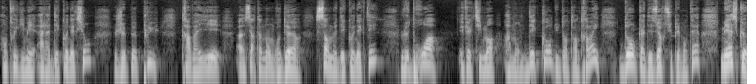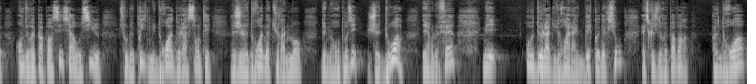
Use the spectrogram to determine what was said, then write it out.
entre guillemets à la déconnexion. Je peux plus travailler un certain nombre d'heures sans me déconnecter. Le droit effectivement à mon décompte du temps de travail, donc à des heures supplémentaires. Mais est-ce que on ne devrait pas penser ça aussi euh, sous le prisme du droit de la santé? J'ai le droit naturellement de me reposer, je dois d'ailleurs le faire, mais au-delà du droit à la déconnexion, est-ce que je ne devrais pas avoir un droit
